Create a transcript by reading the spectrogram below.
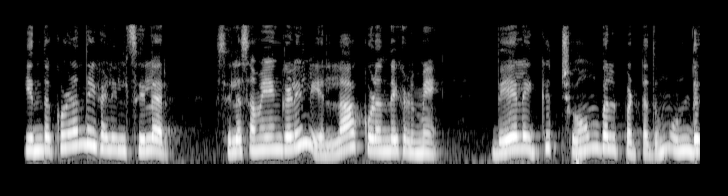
இந்த குழந்தைகளில் சிலர் சில சமயங்களில் எல்லா குழந்தைகளுமே வேலைக்கு சோம்பல் பட்டதும் உண்டு.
